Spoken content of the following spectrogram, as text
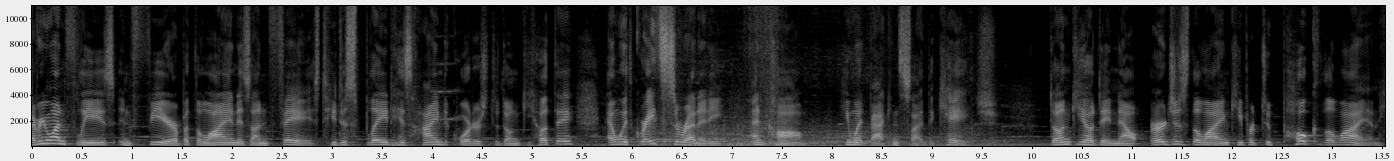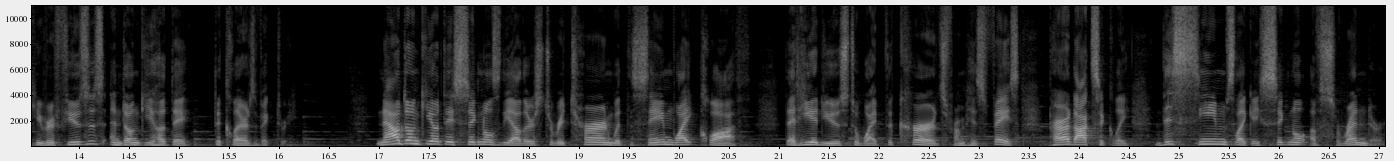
Everyone flees in fear, but the lion is unfazed. He displayed his hindquarters to Don Quixote, and with great serenity and calm, he went back inside the cage. Don Quixote now urges the lion keeper to poke the lion. He refuses, and Don Quixote declares victory. Now Don Quixote signals the others to return with the same white cloth that he had used to wipe the curds from his face. Paradoxically, this seems like a signal of surrender.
